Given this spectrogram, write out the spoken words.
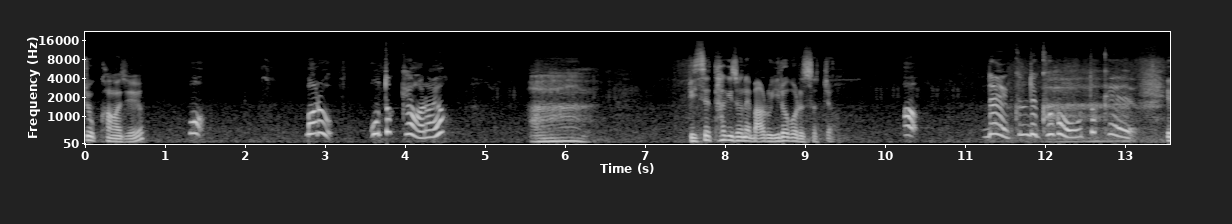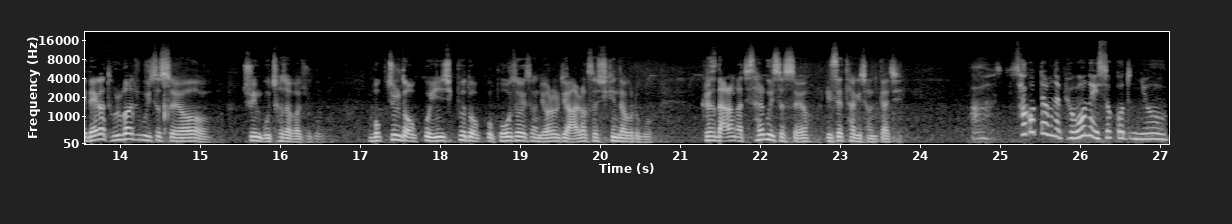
그쪽 강아지예요? 어? 마루 어떻게 알아요? 아, 리셋하기 전에 마루 잃어버렸었죠. 아, 네. 근데 그거 어떻게? 내가 돌봐주고 있었어요. 주인 못 찾아가지고 목줄도 없고 인식표도 없고 보호소에선 열흘 뒤에 안락사 시킨다 그러고 그래서 나랑 같이 살고 있었어요. 리셋하기 전까지. 아, 사고 때문에 병원에 있었거든요.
